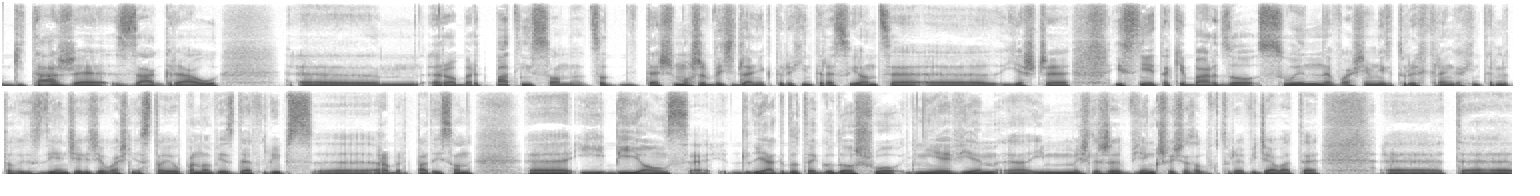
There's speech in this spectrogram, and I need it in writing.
gitarze zagrał Robert Pattinson, co też może być dla niektórych interesujące. E, Jeszcze istnieje takie bardzo słynne właśnie w niektórych kręgach internetowych zdjęcie, gdzie właśnie stoją panowie z Death Grips, e, Robert Pattinson e, i Beyoncé. Jak do tego doszło, nie wiem i myślę, że większość osób, które widziała te, te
